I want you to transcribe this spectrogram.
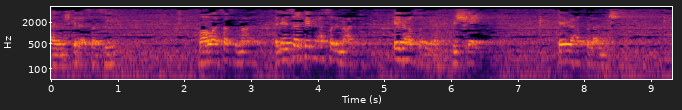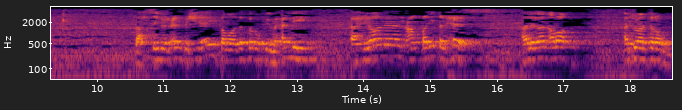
هذه مشكلة أساسية ما هو أساس المعرفه؟ الإنسان كيف يحصل المعرفة؟ كيف يحصل العلم؟ بالشيء كيف يحصل العلم؟ تحصيل العلم بالشيء كما ذكروا في محله أحيانا عن طريق الحس أنا الآن اراكم أنتم الآن ترون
